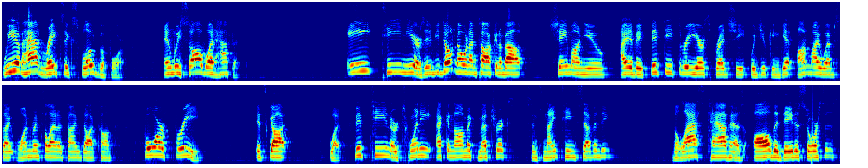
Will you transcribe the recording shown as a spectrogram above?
We have had rates explode before, and we saw what happened. 18 years. And if you don't know what I'm talking about, shame on you. I have a 53 year spreadsheet, which you can get on my website, onerentalatatime.com, for free. It's got what, 15 or 20 economic metrics since 1970. The last tab has all the data sources,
